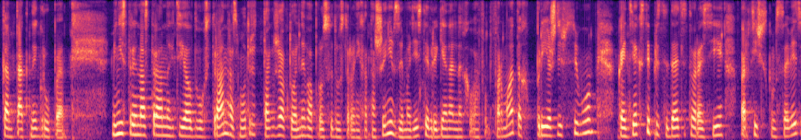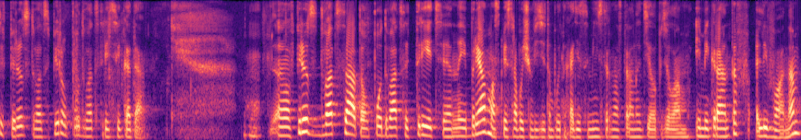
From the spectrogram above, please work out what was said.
контактной группы. Министры иностранных дел двух стран рассмотрят также актуальные вопросы двусторонних отношений, взаимодействия в региональных форматах, прежде всего в контексте председательства России в Арктическом совете в период с 21 по 23 года. В период с 20 по 23 ноября в Москве с рабочим визитом будет находиться министр иностранных дел по делам иммигрантов Ливана.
